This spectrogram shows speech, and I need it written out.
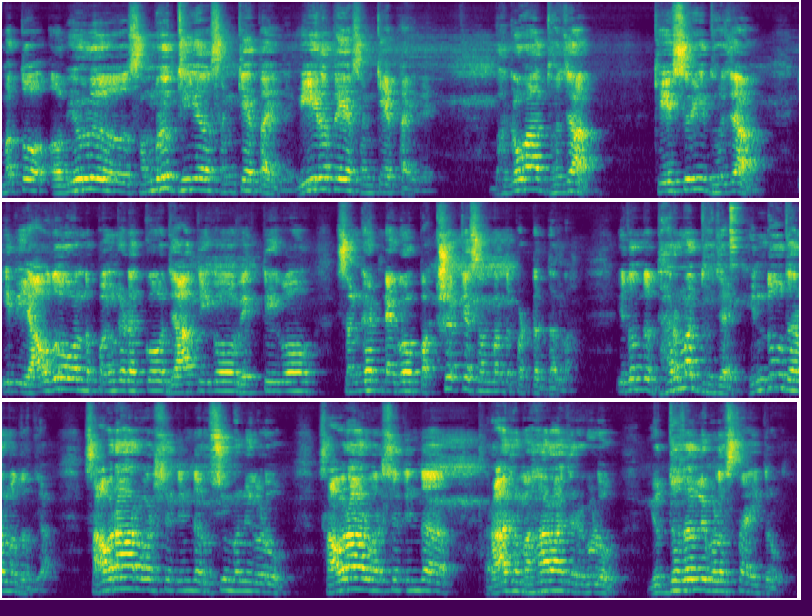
ಮತ್ತು ಅಭಿವೃ ಸಮೃದ್ಧಿಯ ಸಂಕೇತ ಇದೆ, ವೀರತೆಯ ಸಂಕೇತ ಇದೆ. ಭಗವಾ ಧ್ವಜ, ಕೇಸರಿ ಧ್ವಜ, ಇದು ಯಾವುದೋ ಒಂದು ಪಂಗಡಕ್ಕೋ, ಜಾತಿಗೋ, ವ್ಯಕ್ತಿಗೋ, ಸಂಘಟನೆಗೋ, ಪಕ್ಷಕ್ಕೆ ಸಂಬಂಧಪಟ್ಟದ್ದಲ್ಲ. ಇದೊಂದು ಧರ್ಮಧ್ವಜ ಹಿಂದೂ ಧರ್ಮಧ್ವಜ. ಸಾವಿರಾರು ವರ್ಷದಿಂದ ಋಷಿಮುನಿಗಳು, ಸಾವಿರಾರು ವರ್ಷದಿಂದ ರಾಜ ಮಹಾರಾಜರುಗಳು ಯುದ್ಧದಲ್ಲಿ ಬಳಸ್ತಾ ಇದ್ರು.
